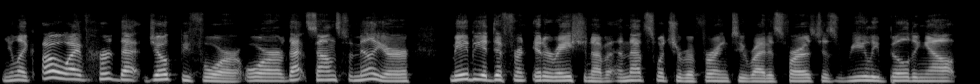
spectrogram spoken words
you're like, oh, I've heard that joke before, or that sounds familiar. Maybe a different iteration of it. And that's what you're referring to, right? As far as just really building out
